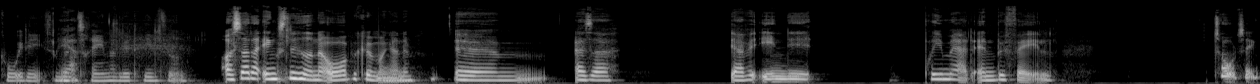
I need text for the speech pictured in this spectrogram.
God idé, så man ja. træner lidt hele tiden. Og så er der ængsteligheden og overbekymringerne. Øhm, altså, jeg vil egentlig primært anbefale to ting,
